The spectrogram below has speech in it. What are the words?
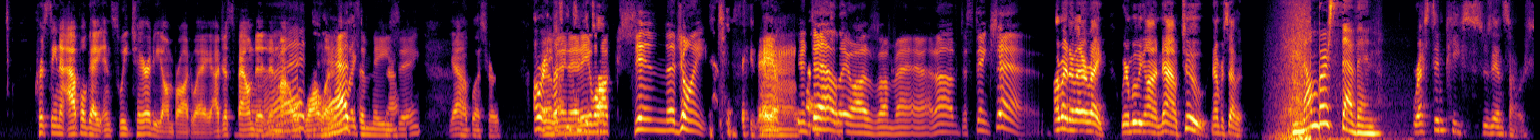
Christina Applegate in Sweet Charity on Broadway. I just found it in my old wallet. That's Like- amazing. Yeah. God bless her. All right, let's and continue. he to talk- walks in the joint. Yeah. You can tell he was a man of distinction. All right, all right, all right. We're moving on now to number seven. Number seven. Rest in peace, Suzanne Somers.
